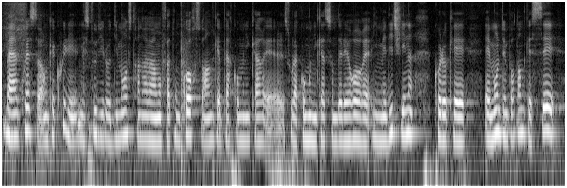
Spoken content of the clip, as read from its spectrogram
Beh, questo anche qui gli studi lo dimostrano, avevamo fatto un corso anche per comunicare sulla comunicazione dell'errore in medicina, quello che è molto importante che se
